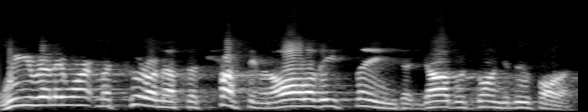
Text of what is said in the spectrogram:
We really weren't mature enough to trust Him in all of these things that God was going to do for us.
